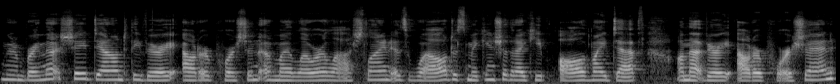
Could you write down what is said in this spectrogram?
I'm going to bring that shade down onto the very outer portion of my lower lash line as well, just making sure that I keep all of my depth on that very outer portion.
